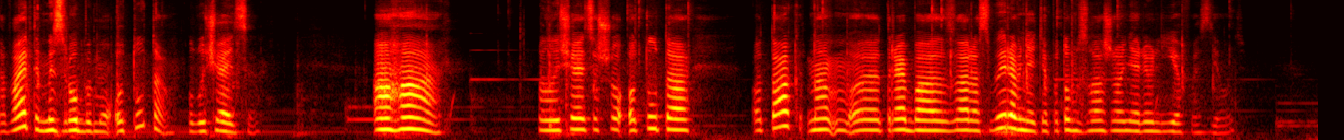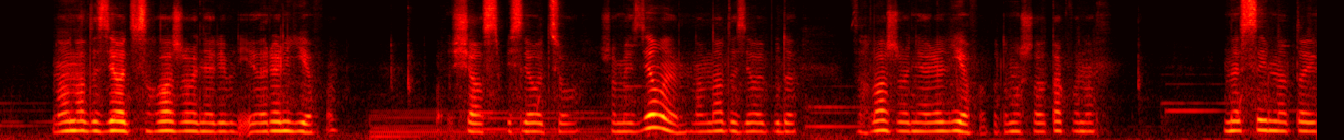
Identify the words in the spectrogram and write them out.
Давайте ми зробимо отута, виходить. Ага. Получається, що отута. Отак нам е, треба зараз вирівняти, а потім зглажування рельєфа зробити. Нам треба зробити зглажування рельє- рельєфа. Зараз, після цього, що ми зробимо, нам треба зробити буде зглажування рельєфа, тому що так воно не сильно то і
